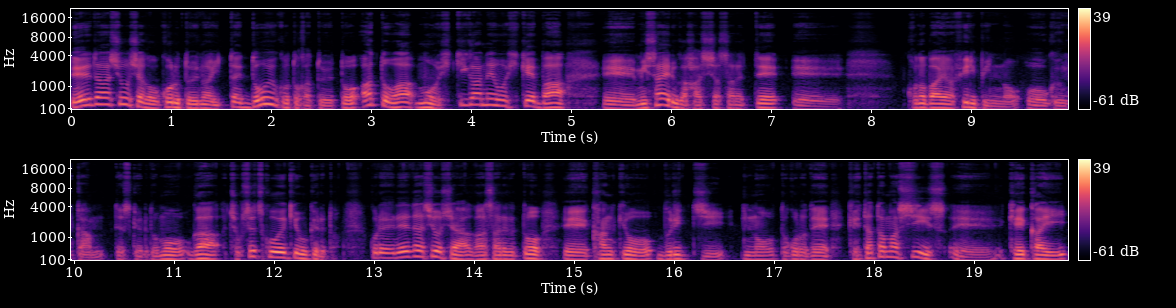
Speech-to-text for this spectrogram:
レーダー照射が起こるというのは一体どういうことかというとあとはもう引き金を引けば、えー、ミサイルが発射されて、えーこの場合はフィリピンの軍艦ですけれどもが直接攻撃を受けると。これレーダー照射がされると、えー、環境ブリッジのところでけたたましい、え、警戒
